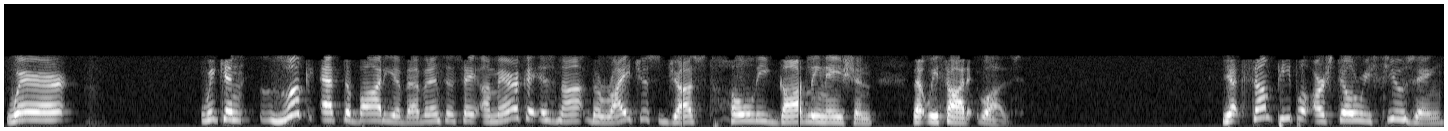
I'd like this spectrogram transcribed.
where we can look at the body of evidence and say America is not the righteous, just, holy, godly nation that we thought it was. Yet some people are still refusing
